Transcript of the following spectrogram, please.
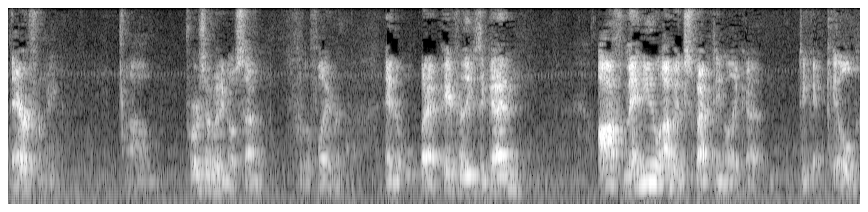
there for me. Um, first, I'm going to go seven for the flavor. And when I pay for these again, off menu, I'm expecting like a to get killed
